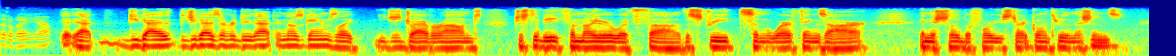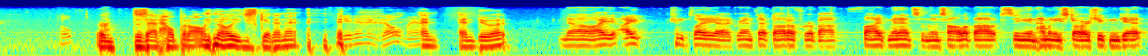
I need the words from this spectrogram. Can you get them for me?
little bit, yeah. Yeah. Yeah. Do you guys did you guys ever do that in those games? Like you just drive around just to be familiar with uh, the streets and where things are initially before you start going through the missions. Nope. Or does that help at all? No, you just get in it. get in and go, man. and and do it. No, I I can play uh, Grand Theft Auto for about five minutes, and then it's all about seeing how many stars you can get,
